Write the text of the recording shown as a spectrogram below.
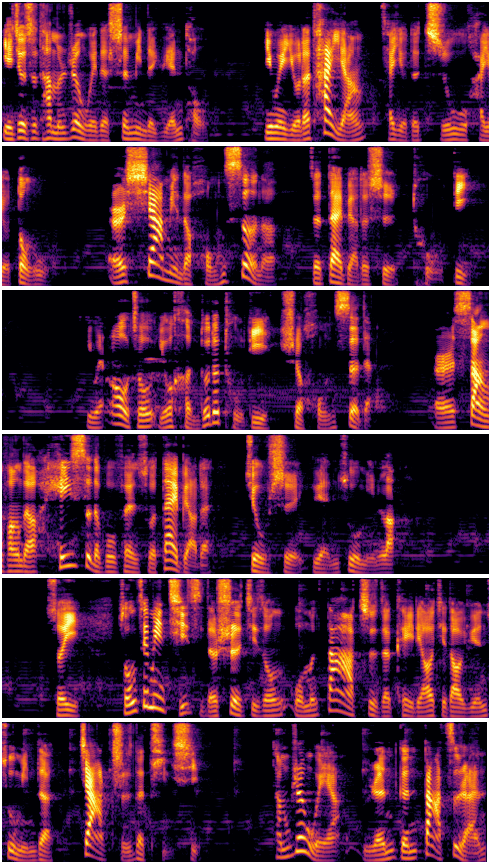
也就是他们认为的生命的源头。因为有了太阳，才有的植物还有动物。而下面的红色呢，则代表的是土地，因为澳洲有很多的土地是红色的。而上方的黑色的部分所代表的就是原住民了。所以从这面旗子的设计中，我们大致的可以了解到原住民的价值的体系。他们认为啊，人跟大自然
